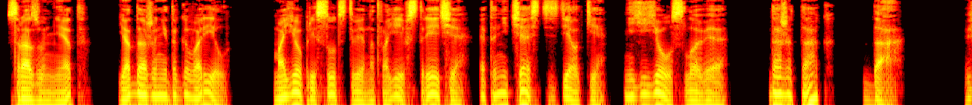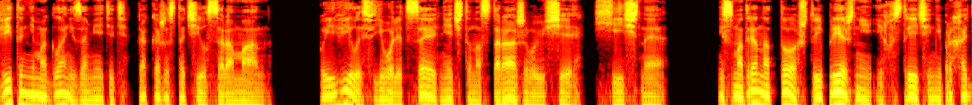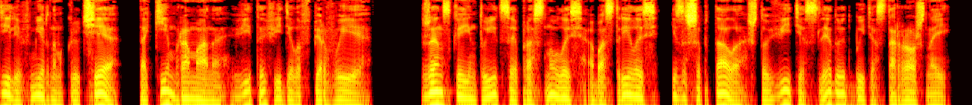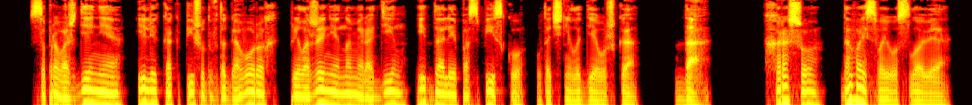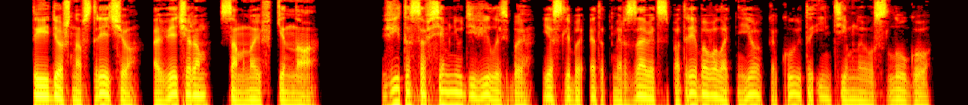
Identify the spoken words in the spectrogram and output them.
Сразу нет. Я даже не договорил. Мое присутствие на твоей встрече — это не часть сделки, не ее условия. Даже так? Да. Вита не могла не заметить, как ожесточился Роман. Появилось в его лице нечто настораживающее, хищное. Несмотря на то, что и прежние их встречи не проходили в мирном ключе, Таким Романа Вита видела впервые. Женская интуиция проснулась, обострилась и зашептала, что Вите следует быть осторожной. Сопровождение или, как пишут в договорах, приложение номер один и далее по списку, уточнила девушка. Да. Хорошо, давай свои условия. Ты идешь навстречу, а вечером со мной в кино. Вита совсем не удивилась бы, если бы этот мерзавец потребовал от нее какую-то интимную услугу.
